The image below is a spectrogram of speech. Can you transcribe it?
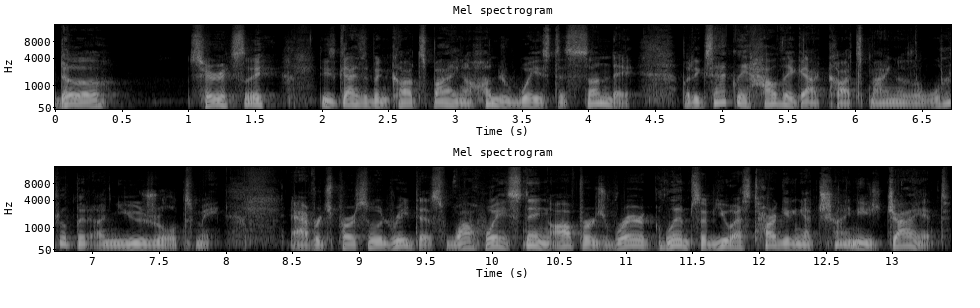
Duh. Seriously? These guys have been caught spying 100 ways to Sunday, but exactly how they got caught spying was a little bit unusual to me. Average person would read this Huawei Sting offers rare glimpse of U.S. targeting a Chinese giant.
